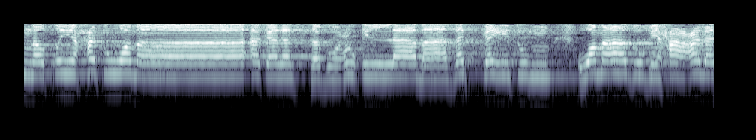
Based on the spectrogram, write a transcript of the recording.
والنطيحة وما أكل السبع إلا ما ذكيتم وما ذبح على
